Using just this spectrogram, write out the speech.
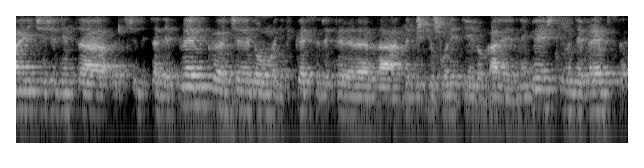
aici în ședința, ședința de plen că cele două modificări se referă la serviciul Poliției Locale Negrești, unde, vrem, să-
